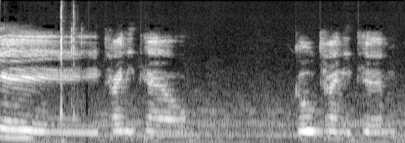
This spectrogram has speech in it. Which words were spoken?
Yay! Tiny town. Go, Tiny Tim.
